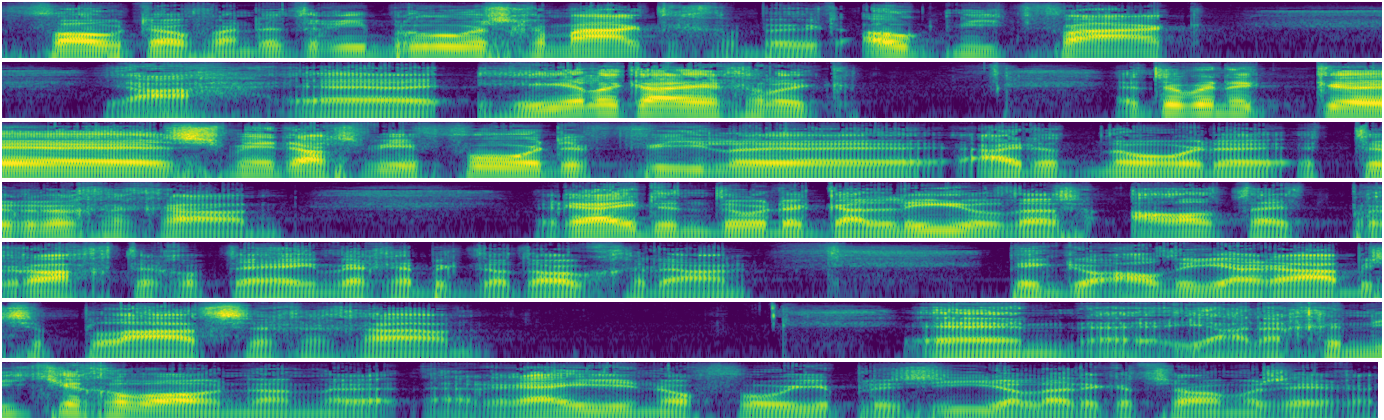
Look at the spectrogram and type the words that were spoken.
een foto van de drie broers gemaakt. Dat gebeurt ook niet vaak. Ja, eh, heerlijk eigenlijk. En toen ben ik uh, smiddags weer voor de file uit het noorden teruggegaan. Rijden door de Galil, dat is altijd prachtig. Op de heenweg heb ik dat ook gedaan. Ben ik door al die Arabische plaatsen gegaan. En uh, ja, dan geniet je gewoon. Dan, uh, dan rij je nog voor je plezier, laat ik het zo maar zeggen.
